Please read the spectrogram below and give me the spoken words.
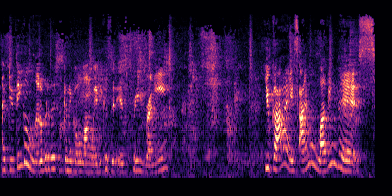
I do think a little bit of this is gonna go a long way because it is pretty runny. You guys, I'm loving this.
